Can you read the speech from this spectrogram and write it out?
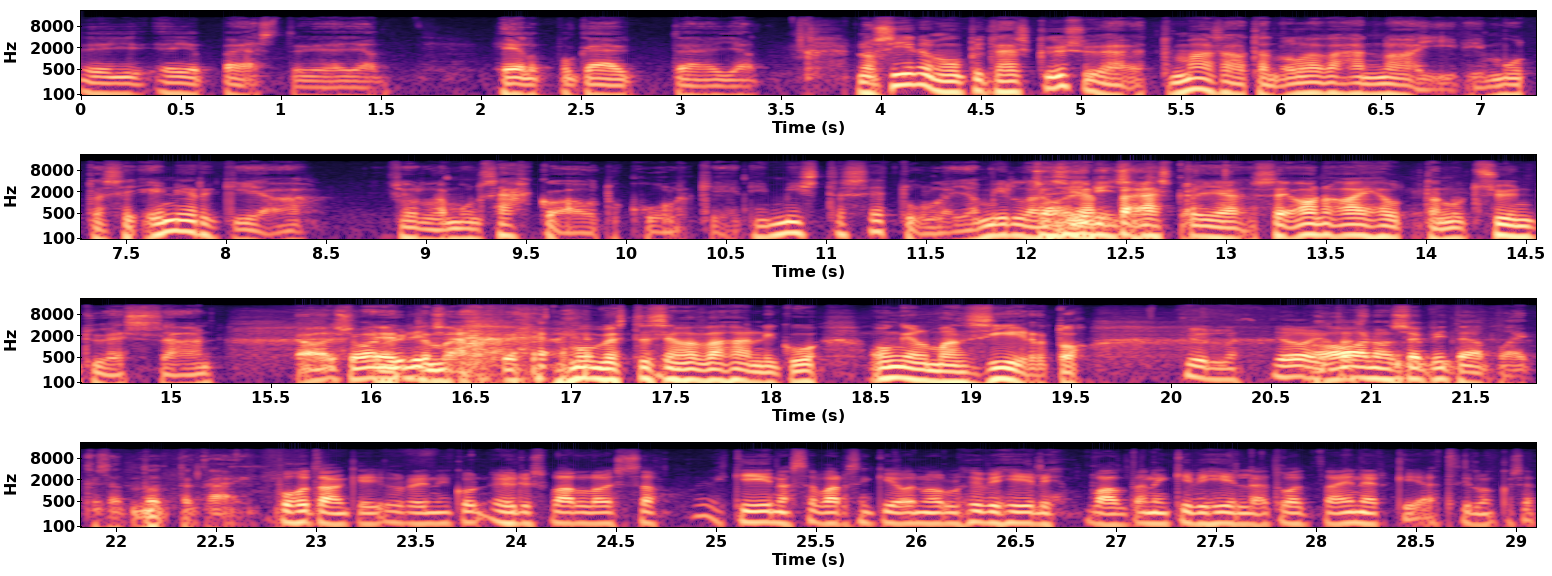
ei, ei ole päästöjä ja helppo käyttää. Ja... No siinä mun pitäisi kysyä, että mä saatan olla vähän naivi, mutta se energia, jolla mun sähköauto kulkee, niin mistä se tulee ja millaisia se päästöjä se on aiheuttanut syntyessään? Ja, se on mä, Mun mielestä se on vähän niin kuin ongelman siirto. Kyllä. Joo, no, tästä, no, se pitää paikkansa, totta kai. Puhutaankin juuri niin kuin Yhdysvalloissa, Kiinassa varsinkin on ollut hyvin hiilivaltainen kivihiilillä tuotetaan energiaa. Että silloin kun sä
